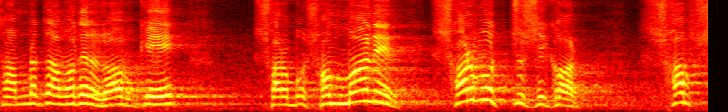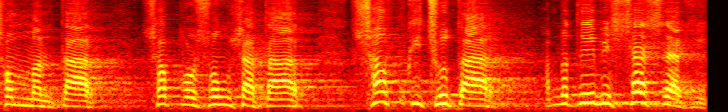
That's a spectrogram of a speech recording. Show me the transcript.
তো আমরা তো আমাদের রবকে সর্ব, সম্মানের সর্বোচ্চ শিখর সব সম্মান তার, সব প্রশংসা তার, সব কিছু তার। আমরা তো এই বিশ্বাস রাখি।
